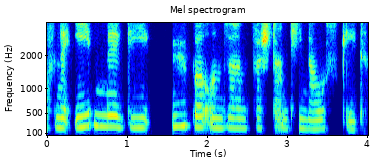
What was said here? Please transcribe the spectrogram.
Auf einer Ebene, die über unseren Verstand hinausgeht.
